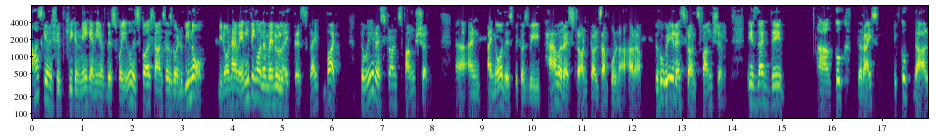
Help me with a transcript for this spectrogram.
ask him if he, can make any of this for you. His first answer is going to be no. We don't have anything on the menu like this, right? But the way restaurants function, uh, and I know this because we have a restaurant called Sampurna Ahara. The way restaurants function is that they uh, cook the rice, they cook dal,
